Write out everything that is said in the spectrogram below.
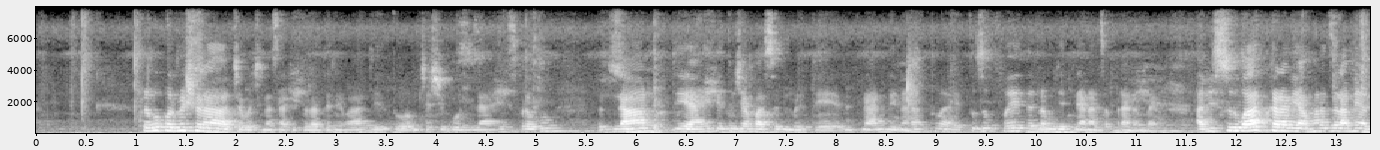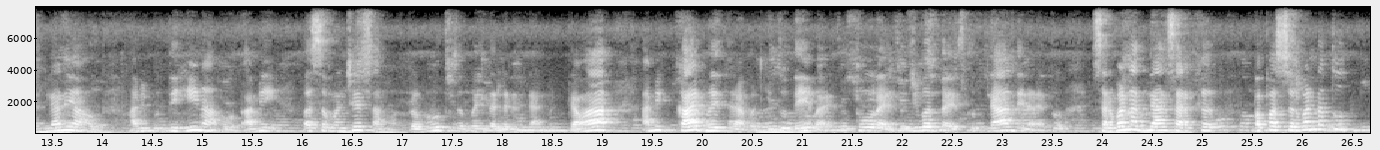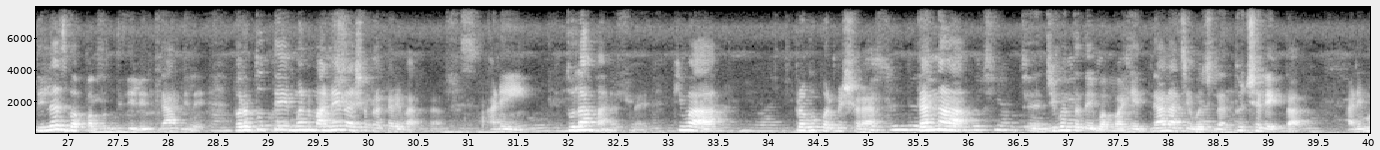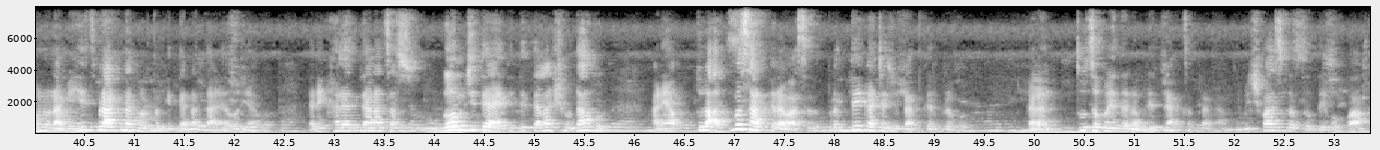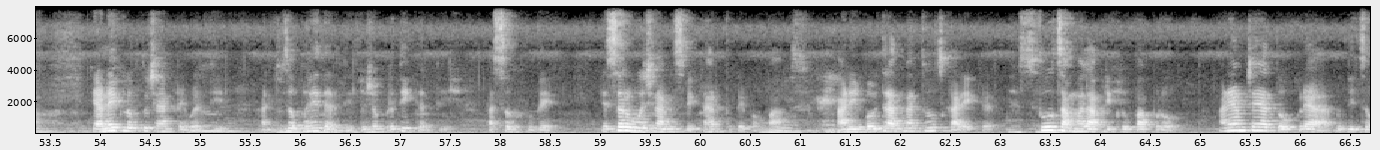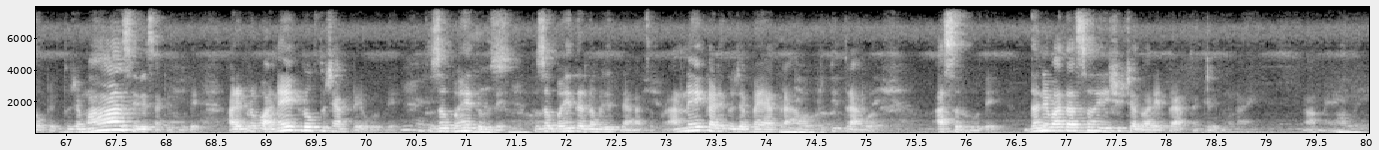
प्रभू परमेश्वराच्या वचनासाठी तुला धन्यवाद तू आमच्याशी बोललेला आहेस प्रभू. ज्ञान जे आहे ते तुझ्यापासून मिळते. ज्ञान देणारा तू आहे. तुझं भय धरणं म्हणजे ज्ञानाचा प्रारंभ आहे. आम्ही सुरुवात करावी. आम्हाला जर आम्ही अज्ञानी आहोत आम्ही बुद्धिहीन आहोत आम्ही असमंजस आहोत प्रभू तुझं भय धरलेलं ज्ञान मिळतं. तेव्हा आम्ही काय भय धरावं की तू देव आहे तू थोर आहे तू जिवंत आहेस तू ज्ञान देणार आहे. तू सर्वांना ज्ञान सारखं बाप्पा सर्वांना तू दिलंच बाप्पा बुद्धी दिली ज्ञान दिले. परंतु ते मन मानेल अशा प्रकारे वागतात. आणि तुला मानत नाही. किंवा प्रभू परमेश्वरा त्यांना जिवंत देव बाप्पा हे ज्ञानाचे वचन तुच्छ लेखतात. आणि म्हणून आम्ही हीच प्रार्थना करतो की त्यांना ताळ्यावर यावं. आणि खऱ्या ज्ञानाचा उगम जिथे आहे तिथे त्याला शोधावं. आणि आप- तुला आत्मसात करावा असं प्रत्येकाच्या जीवनात कर प्रभू. कारण तुझं मैदान म्हणजे ज्ञानाचा प्रार्थना आम्ही विश्वास करतो देव बाप्पा की अनेक लोक तुझ्या वळतील आणि तुझं भय धरतील तुझं प्रतीक करतील. असं होऊ दे. हे सर्व वचन आम्ही स्वीकारतो ते बाप्पा आणि पवित्र आत्मा तूच कार्य कर. तूच आम्हाला आपली कृपा पुरव. आणि आमच्या या तोकड्या बुद्धीचा उपयोग तुझ्या महासेवेसाठी होऊ दे. आणि प्रभू अनेक लोक तुझ्याकडे होऊ दे. तुझं भय दे. तुझं भय धरणं म्हणजे ज्ञानाचं पण. अनेकाने तुझ्या भयात राहावं प्रतीत राहावं असं होऊ दे. धन्यवादासह येशूच्या द्वारे प्रार्थना केली म्हणून आहे. आमेन.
